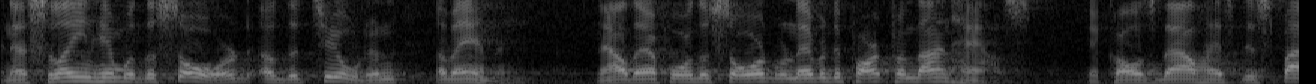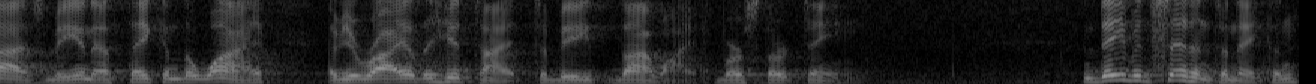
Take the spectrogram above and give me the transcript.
and hast slain him with the sword of the children of Ammon. Now therefore the sword will never depart from thine house, because thou hast despised me, and hast taken the wife of Uriah the Hittite to be thy wife. Verse 13. And David said unto Nathan,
